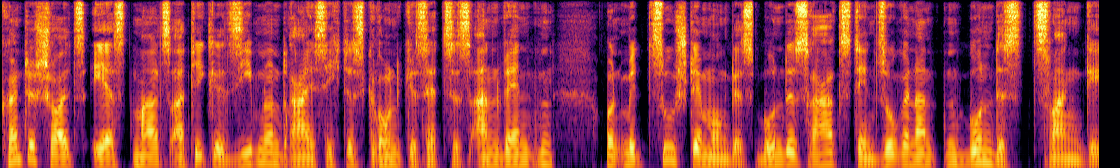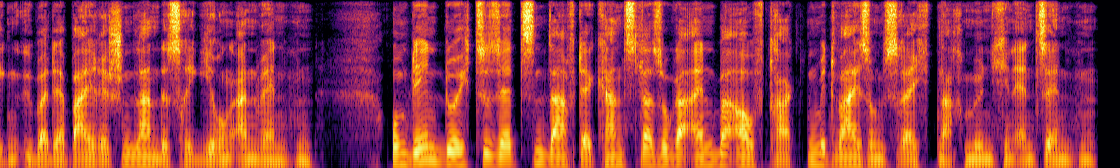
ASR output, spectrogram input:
könnte Scholz erstmals Artikel 37 des Grundgesetzes anwenden und mit Zustimmung des Bundesrats den sogenannten Bundeszwang gegenüber der bayerischen Landesregierung anwenden. Um den durchzusetzen, darf der Kanzler sogar einen Beauftragten mit Weisungsrecht nach München entsenden.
